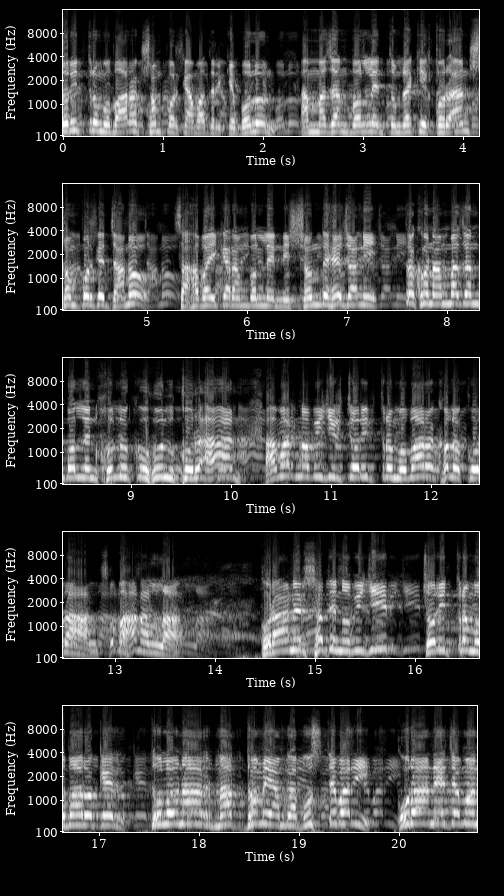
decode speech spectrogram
চরিত্র মুবারক সম্পর্কে আমাদেরকে বলুন। আম্মাজান বললেন, তোমরা কি কোরআন সম্পর্কে জানো? সাহাবাই কারাম বললেন, নিঃসন্দেহে জানি। তখন আম্মাজান বললেন, খুলুকুহুল কোরআন, আমার নবীজির চরিত্র মুবারক হলো কোরআন, সুবহানাল্লাহ। কোরআনের সাথে নবীজির চরিত্র মোবারকের তুলনার মাধ্যমে আমরা বুঝতে পারি, কোরআনে যেমন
